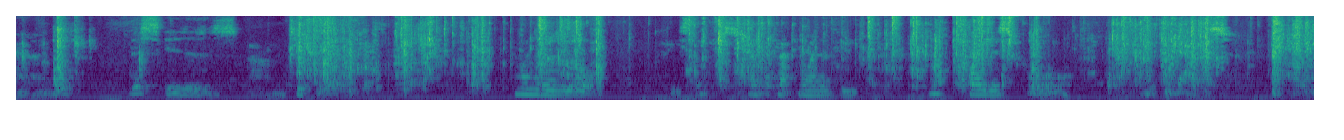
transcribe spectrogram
And this is um, tea tree. One of those little face things. Not, not one of the, not quite as full bags. Okay.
